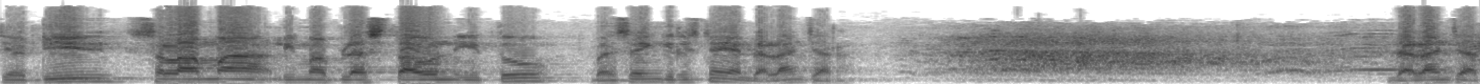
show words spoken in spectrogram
Jadi selama 15 tahun itu bahasa Inggrisnya yang tidak lancar. Tidak lancar.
